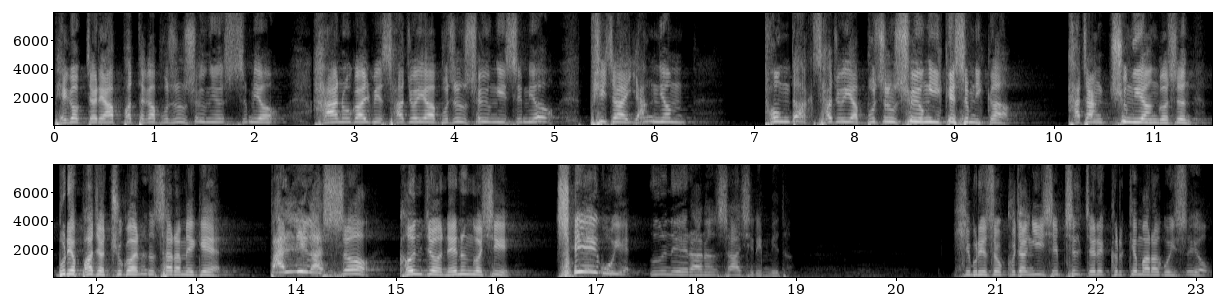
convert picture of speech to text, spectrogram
100억짜리 아파트가 무슨 소용이 있으며 한우갈비 사줘야 무슨 소용이 있으며 피자 양념 통닭 사줘야 무슨 소용이 있겠습니까? 가장 중요한 것은 물에 빠져 죽어가는 사람에게 빨리 가서 건져내는 것이 최고의 은혜라는 사실입니다. 히브리서 9장 27절에 그렇게 말하고 있어요.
